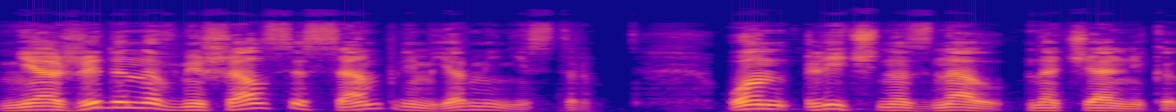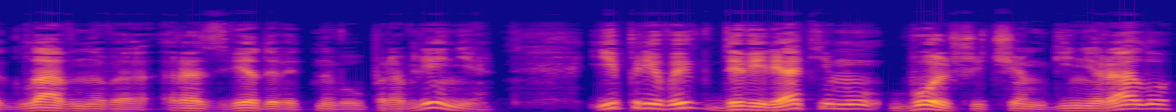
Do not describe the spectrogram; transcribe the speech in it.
неожиданно вмешался сам премьер-министр. Он лично знал начальника главного разведывательного управления и привык доверять ему больше, чем генералу,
